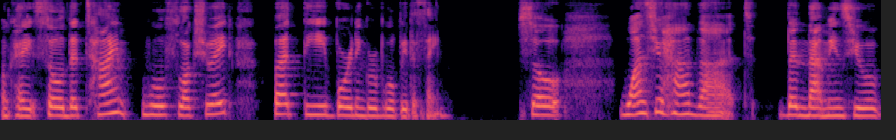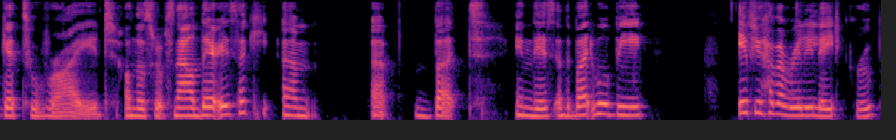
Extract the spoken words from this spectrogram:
Okay. So the time will fluctuate, but the boarding group will be the same. So once you have that, then that means you get to ride on those groups. Now there is a, key, um, a but in this, and the but will be if you have a really late group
